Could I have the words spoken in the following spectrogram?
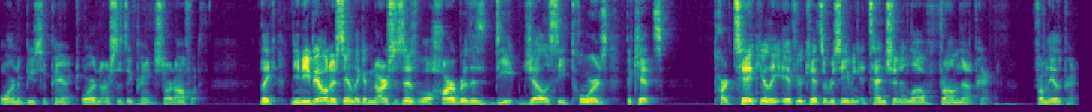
or an abusive parent or a narcissistic parent to start off with. Like, you need to be able to understand, like, a narcissist will harbor this deep jealousy towards the kids, particularly if your kids are receiving attention and love from that parent, from the other parent.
